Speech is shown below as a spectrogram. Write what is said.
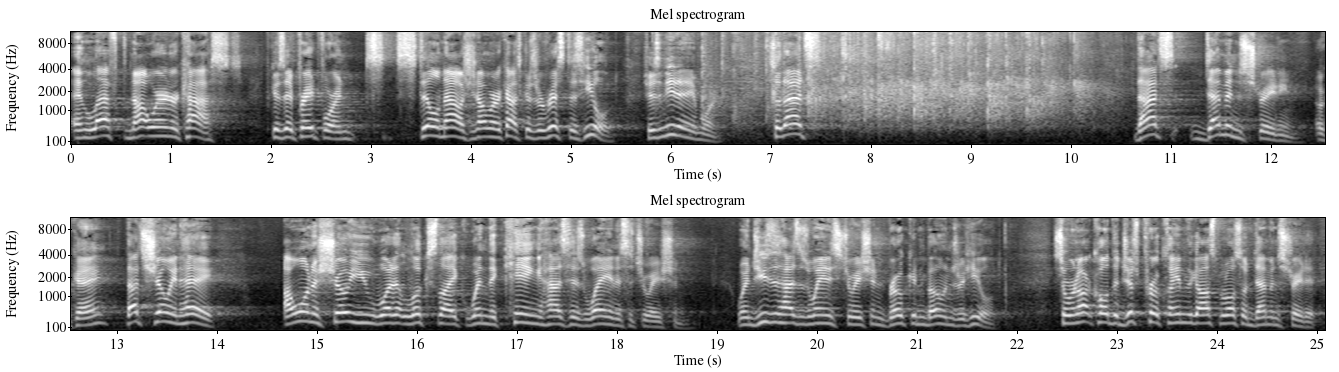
and left not wearing her cast because they prayed for her. And still now she's not wearing her cast because her wrist is healed. She doesn't need it anymore. So that's that's demonstrating, okay? That's showing, hey, I want to show you what it looks like when the king has his way in a situation. When Jesus has his way in a situation, broken bones are healed. So we're not called to just proclaim the gospel, but also demonstrate it.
